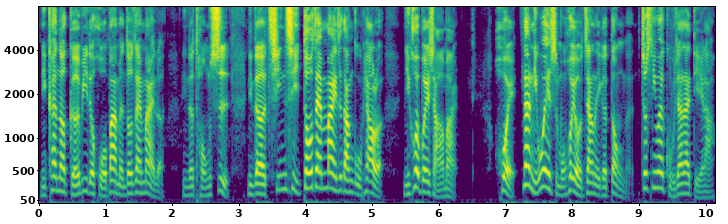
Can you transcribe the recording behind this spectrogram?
你看到隔壁的伙伴们都在卖了。你的同事、你的亲戚都在卖这档股票了，你会不会想要卖？会。那你为什么会有这样的一个动能？就是因为股价在跌啦，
